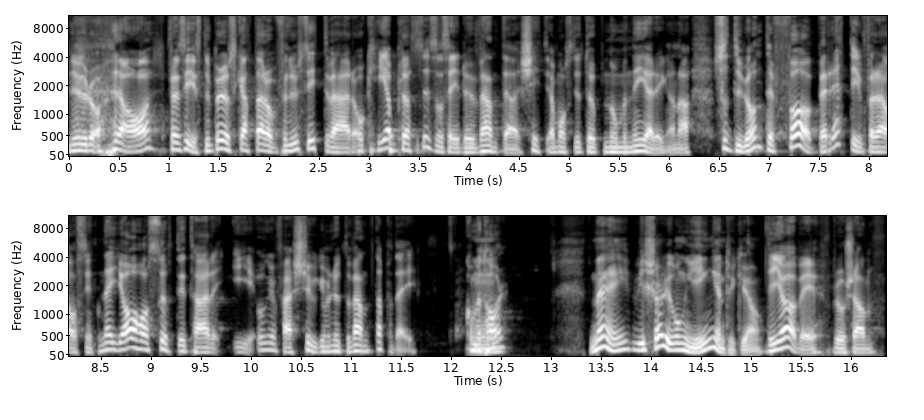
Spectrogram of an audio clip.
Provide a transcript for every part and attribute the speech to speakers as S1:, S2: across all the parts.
S1: Nu då, ja, precis. Nu börjar du skratta Rob, för nu sitter vi här och helt plötsligt så säger du, vänta, shit, jag måste ju ta upp nomineringarna. Så du har inte förberett inför det här avsnittet, när jag har suttit här i ungefär 20 minuter och väntat på dig. Kommentar?
S2: Mm. Nej, vi kör igång ingen tycker jag.
S1: Det gör vi, brorsan.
